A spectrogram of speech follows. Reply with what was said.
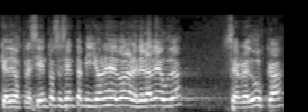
que de los 360 millones de dólares de la deuda se reduzca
